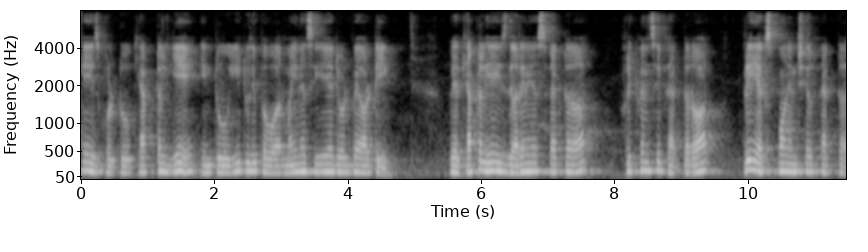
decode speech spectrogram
k is equal to capital A into e to the power minus EA divided by RT where capital A is the Arrhenius factor or frequency factor or pre-exponential factor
